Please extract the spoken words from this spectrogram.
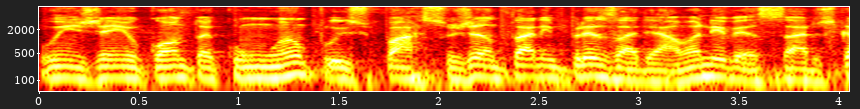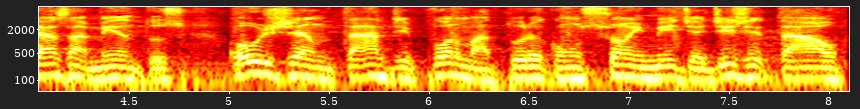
o Engenho conta com um amplo espaço, jantar empresarial, aniversários, casamentos ou jantar de formatura com som e mídia digital.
